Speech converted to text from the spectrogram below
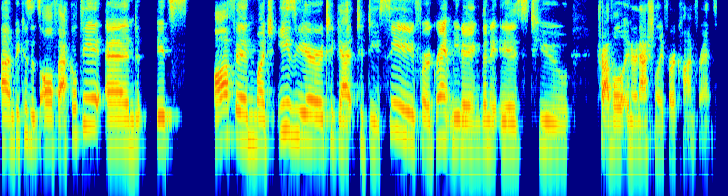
um, because it's all faculty and it's often much easier to get to DC for a grant meeting than it is to travel internationally for a conference.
